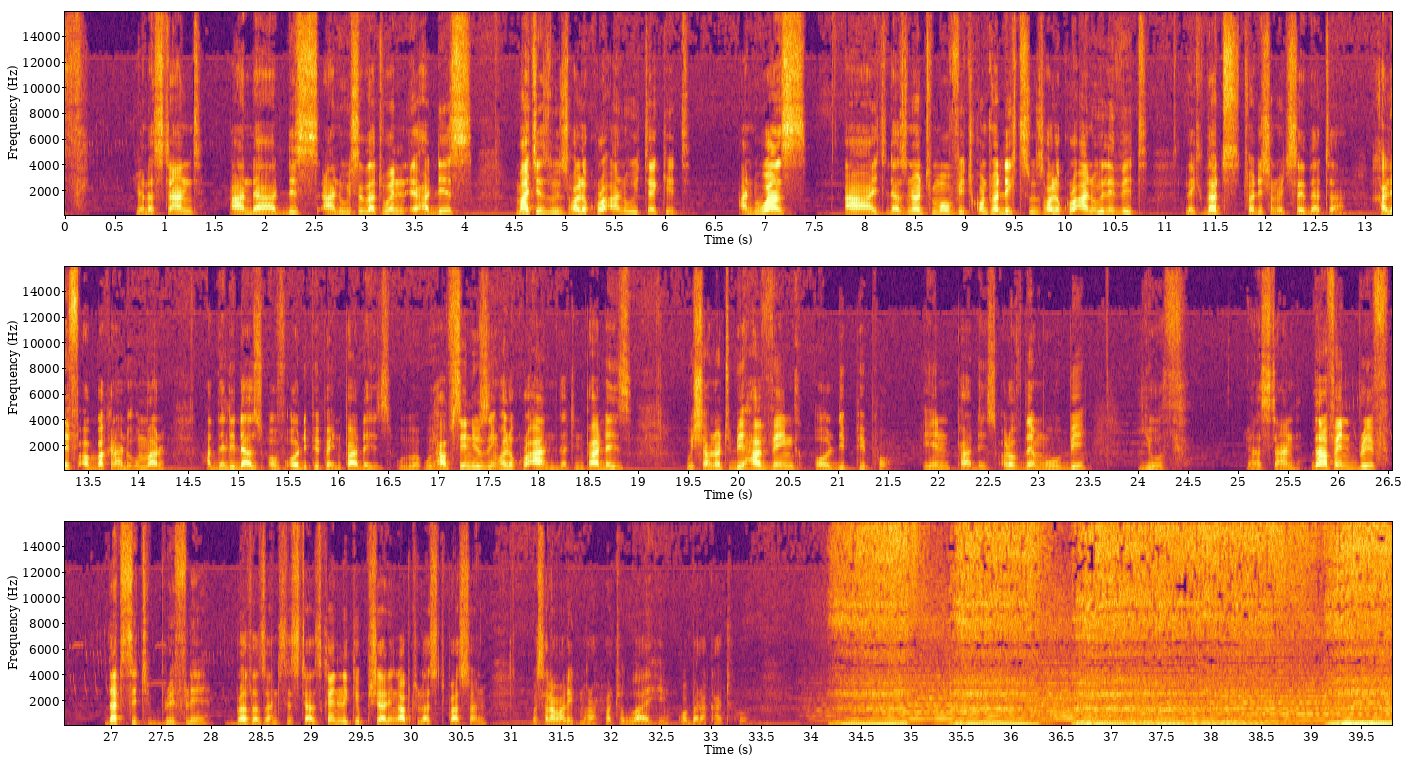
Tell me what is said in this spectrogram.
You understand? And uh, this, and we say that when a hadith matches with Holy Quran, we take it. And once uh, it does not move, it contradicts with Holy Quran, we leave it. Like that tradition which said that uh, Khalif Abu Bakr and Umar are the leaders of all the people in paradise. We, we have seen using Holy Quran that in paradise we shall not be having all the people in paradise. All of them will be youth. You understand? Therefore, in brief, that's it briefly. Brothers and sisters, kindly keep sharing up to last person. Wassalamu alaikum wa rahmatullahi wa barakatuhu. Mm-hmm. Mm-hmm. Mm-hmm.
